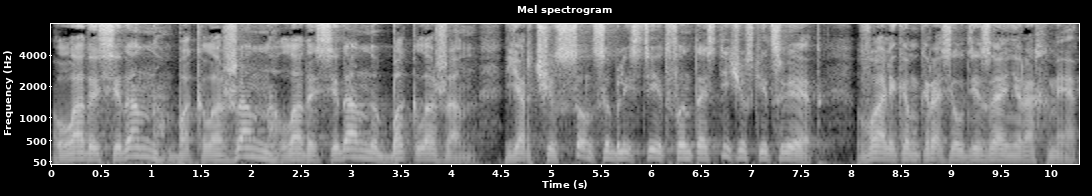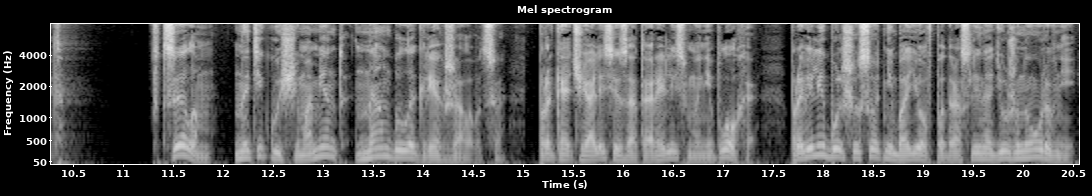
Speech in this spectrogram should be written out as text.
«Лада Седан, баклажан, Лада Седан, баклажан. Ярче солнца блестит фантастический цвет. Валиком красил дизайнер Ахмед». В целом, на текущий момент нам было грех жаловаться. Прокачались и затарились мы неплохо. Провели больше сотни боев, подросли на дюжину уровней.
